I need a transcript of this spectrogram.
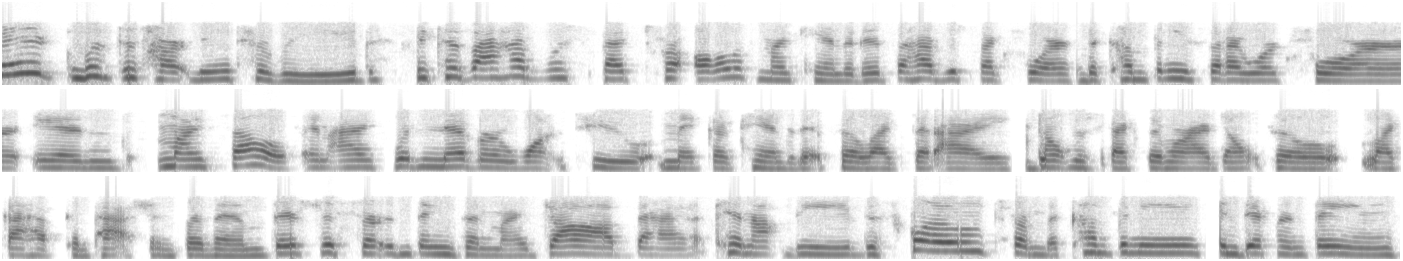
It was disheartening to read because I have respect for all of my candidates. I have respect for the companies that I work for and myself. And I would never want to make a candidate feel like that I don't respect them or I don't feel like I have compassion for them. There's just certain things in my job that cannot be disclosed from the company and different things.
